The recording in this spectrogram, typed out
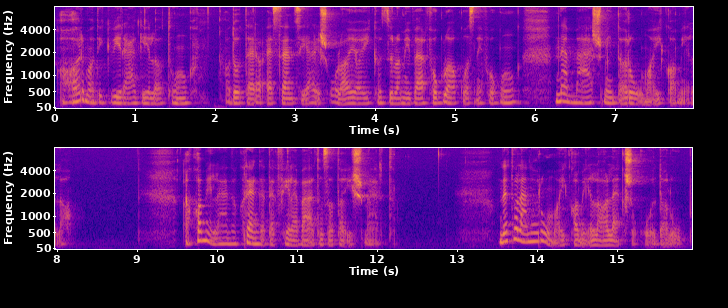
A harmadik virágillatunk a doTERRA eszenciális olajai közül, amivel foglalkozni fogunk, nem más, mint a római kamilla. A kamillának rengetegféle változata ismert. De talán a római kamilla a legsokoldalúbb.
